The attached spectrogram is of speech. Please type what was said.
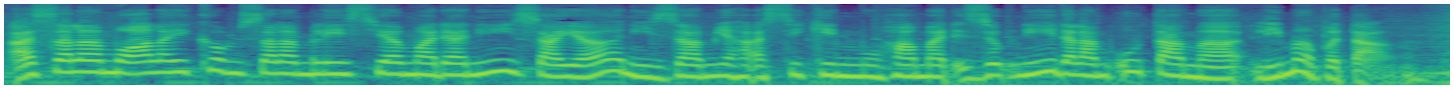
Assalamualaikum, salam Malaysia Madani. Saya Nizamiah Asikin Muhammad Zukni dalam Utama 5 Petang.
